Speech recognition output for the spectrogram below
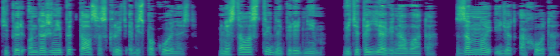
Теперь он даже не пытался скрыть обеспокоенность. Мне стало стыдно перед ним, ведь это я виновата. За мной идет охота.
